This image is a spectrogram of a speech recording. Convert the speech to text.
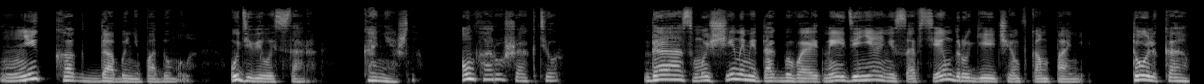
Никогда бы не подумала, удивилась Сара. Конечно, он хороший актер. Да, с мужчинами так бывает, наедине они совсем другие, чем в компании. Только,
